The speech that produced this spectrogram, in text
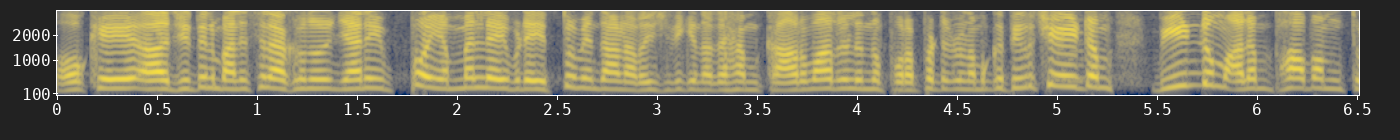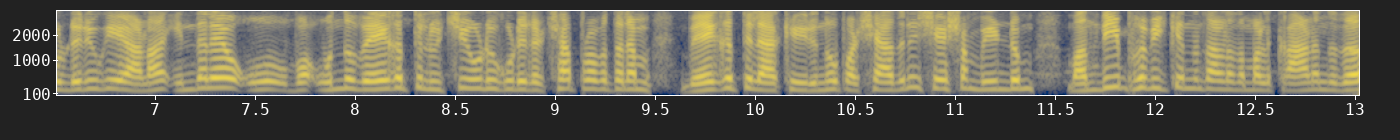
ഓക്കെ ജിതിൻ മനസ്സിലാക്കുന്നു. ഞാൻ ഇപ്പോൾ എം എൽ എ ഇവിടെ എത്തുമെന്നാണ് അറിയിച്ചിരിക്കുന്നത്. അദ്ദേഹം കാർവാറിൽ നിന്ന് പുറപ്പെട്ടിട്ടുണ്ട്. നമുക്ക് തീർച്ചയായിട്ടും വീണ്ടും അലംഭാവം തുടരുകയാണ്. ഇന്നലെ ഒന്ന് വേഗത്തിൽ ഉച്ചയോടുകൂടി രക്ഷാപ്രവർത്തനം വേഗത്തിലാക്കിയിരുന്നു. പക്ഷേ അതിനുശേഷം വീണ്ടും മന്ദീഭവിക്കുന്നതാണ് നമ്മൾ കാണുന്നത്.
